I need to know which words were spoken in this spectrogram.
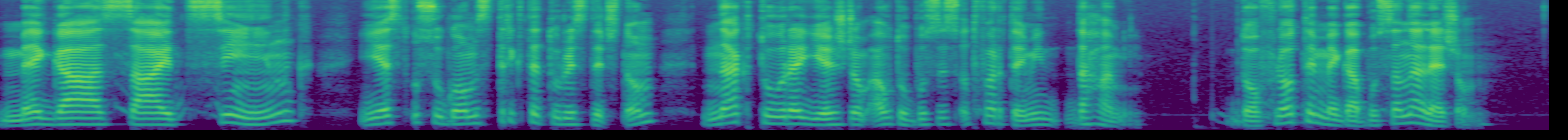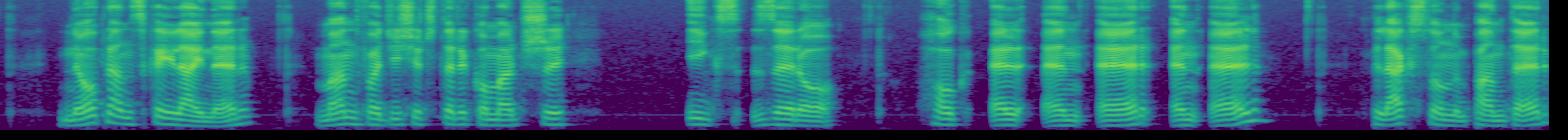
Mega Sightseeing jest usługą stricte turystyczną, na której jeżdżą autobusy z otwartymi dachami. Do floty Megabusa należą Neoplan Skyliner MAN 24,3 X0 Hawk LNR NL Plaxton Panther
